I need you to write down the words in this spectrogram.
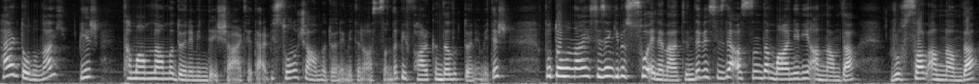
Her dolunay bir tamamlanma döneminde işaret eder. Bir sonuç alma dönemidir aslında bir farkındalık dönemidir. Bu dolunay sizin gibi su elementinde ve sizde aslında manevi anlamda ruhsal anlamda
